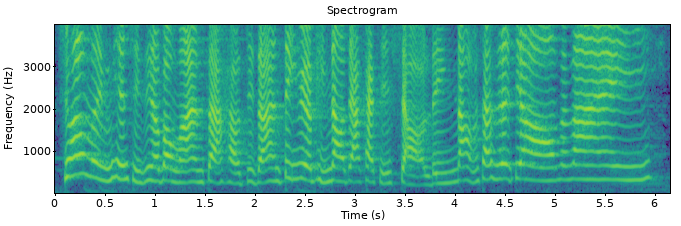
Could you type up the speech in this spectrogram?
喜欢我们的影片，请记得帮我们按赞，还有记得按订阅频道加开启小铃。那我们下次再见哦，拜拜。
